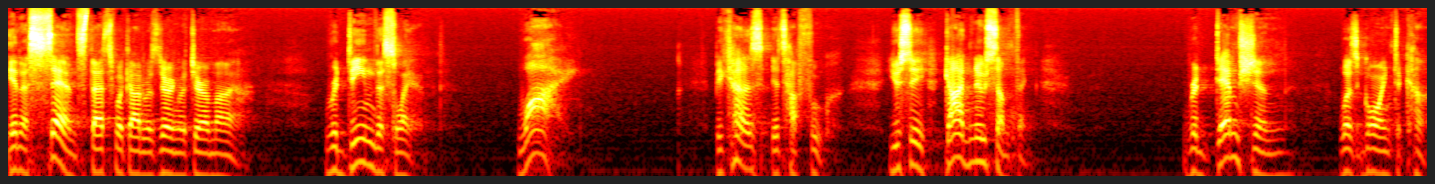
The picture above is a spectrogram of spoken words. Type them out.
In a sense, that's what God was doing with Jeremiah. Redeem this land. Why? Because it's hafuch. You see, God knew something. Redemption was going to come.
